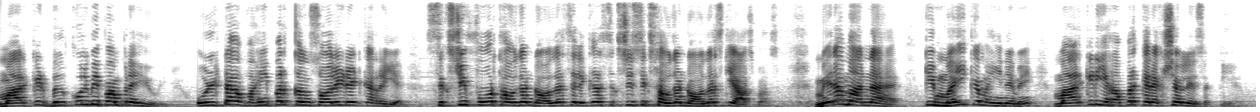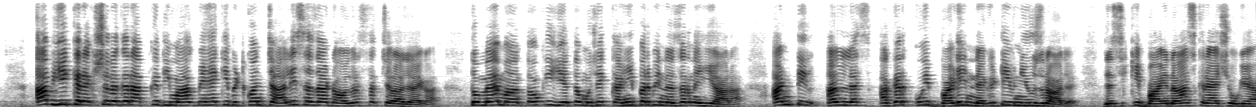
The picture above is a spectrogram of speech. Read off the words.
मार्केट बिल्कुल भी पंप नहीं हुई। उल्टा वहीं पर कंसोलिडेट कर रही है। 64,000 डॉलर से लेकर 66,000 डॉलर्स के आसपास। मेरा मानना है कि मई के महीने में मार्केट यहाँ पर करेक्शन ले सकती है। अब ये करेक्शन अगर आपके दिमाग में है कि बिटकॉइन चालीस हज़ार डॉलर तक चला जाएगा तो मैं मानता हूँ कि ये तो मुझे कहीं पर भी नज़र नहीं आ रहा अनटिल अनलेस अगर कोई बड़ी नेगेटिव न्यूज़ ना आ जाए जैसे कि बाइनास क्रैश हो गया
